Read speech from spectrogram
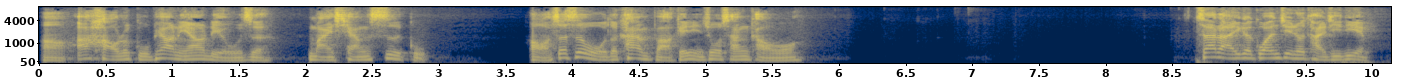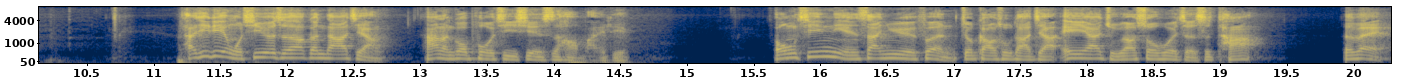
啊啊！好的股票你要留着，买强势股，哦，这是我的看法，给你做参考哦。再来一个关键的台积电，台积电，我七月时候要跟大家讲，它能够破季线是好买点。从今年三月份就告诉大家，AI 主要受惠者是它，对不对？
